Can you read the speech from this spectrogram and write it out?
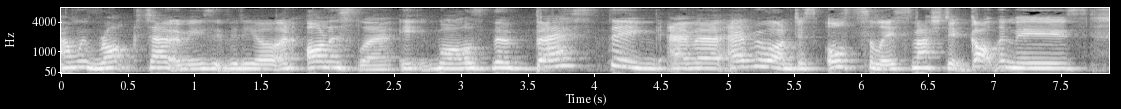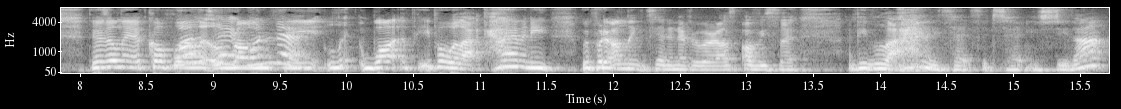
And we rocked out a music video, and honestly, it was the best thing ever. Everyone just utterly smashed it, got the moves. There was only a couple One of little wrong feet. What people were like, how many? We put it on LinkedIn and everywhere else, obviously. And people were like, how many takes did it take you to do that?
